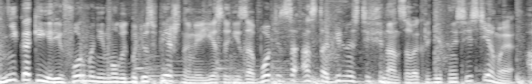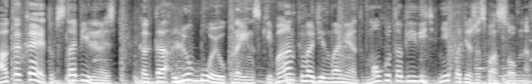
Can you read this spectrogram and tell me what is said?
Никакие реформы не могут быть успешными, если не заботиться о стабильности финансово-кредитной системы. А какая тут стабильность, когда любой украинский банк в один момент могут объявить неплатежеспособным?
